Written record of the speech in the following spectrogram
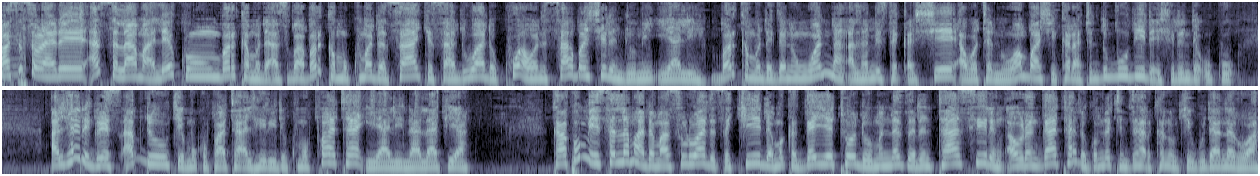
Masu saurare Assalamu alaikum barkamu da asuba barkamu kuma da sake saduwa da ku a wani sabon shirin domin iyali barkamu da ganin wannan alhamis ta ƙarshe a watan Nuwamba shekara ta 2023. Alheri Grace Abdu ke muku fata alheri da kuma fata iyali na lafiya. Kafin mai sallama da masu ruwa da tsaki da muka gayyato domin nazarin tasirin auren gata da gwamnatin jihar Kano ke gudanarwa.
